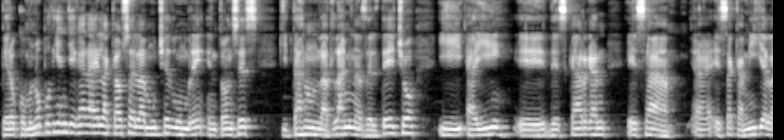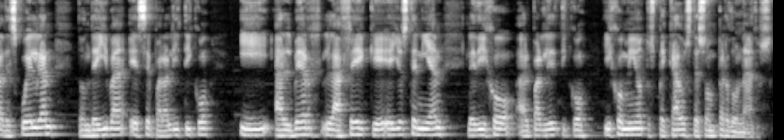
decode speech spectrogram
pero como no podían llegar a él a causa de la muchedumbre, entonces quitaron las láminas del techo y ahí eh, descargan esa, esa camilla, la descuelgan donde iba ese paralítico y al ver la fe que ellos tenían, le dijo al paralítico, Hijo mío, tus pecados te son perdonados.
